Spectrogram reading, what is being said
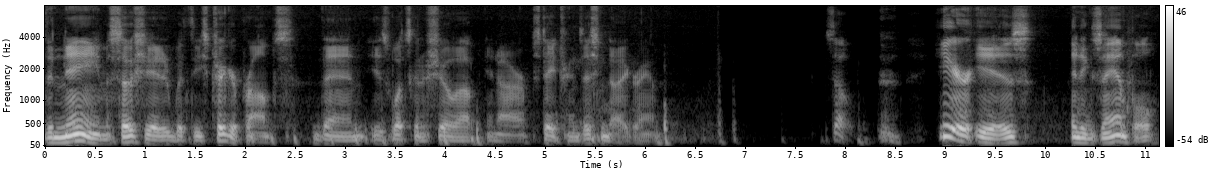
the name associated with these trigger prompts then is what's going to show up in our state transition diagram. So here is an example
